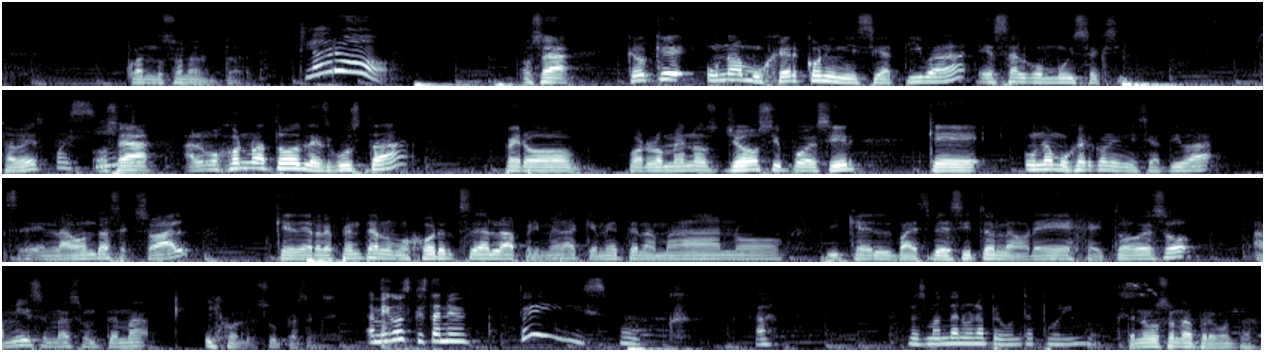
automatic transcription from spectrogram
cuando son aventadas. Claro, O sea, creo que una mujer con iniciativa es algo muy sexy. ¿Sabes? Pues sí. O sea, a lo mejor no a todos les gusta, pero por lo menos yo sí puedo decir que una mujer con iniciativa en la onda sexual, que de repente a lo mejor sea la primera que mete la mano y que el bes- besito en la oreja y todo eso, a mí se me hace un tema, híjole, súper sexy. amigos que están en Facebook. Ah, nos mandan una pregunta por inbox. Tenemos una pregunta.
